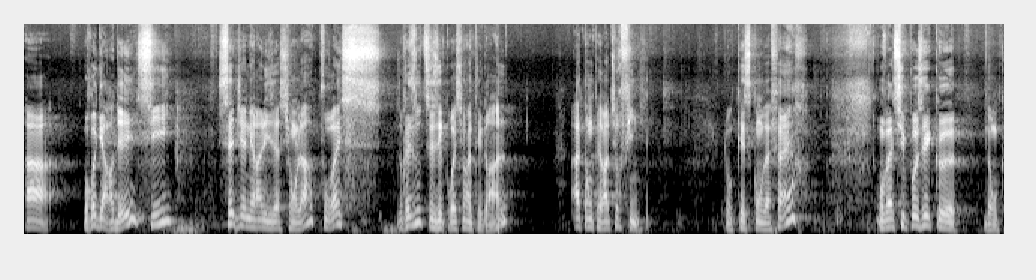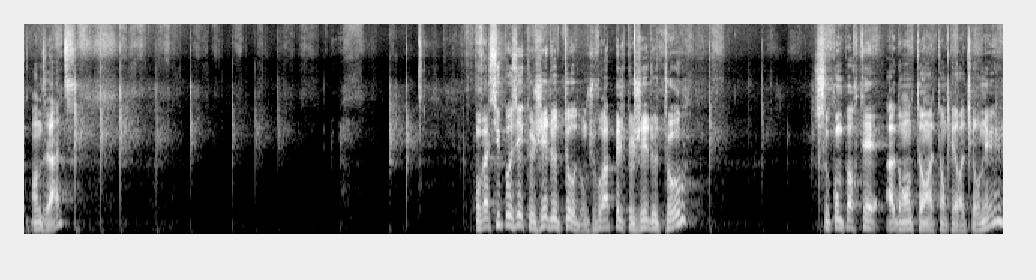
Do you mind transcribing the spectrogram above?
à regarder si cette généralisation-là pourrait résoudre ces équations intégrales à température finie. Donc qu'est-ce qu'on va faire? On va supposer que, donc ansatz, on va supposer que G de taux, donc je vous rappelle que G de taux se comportait à grand temps à température nulle,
